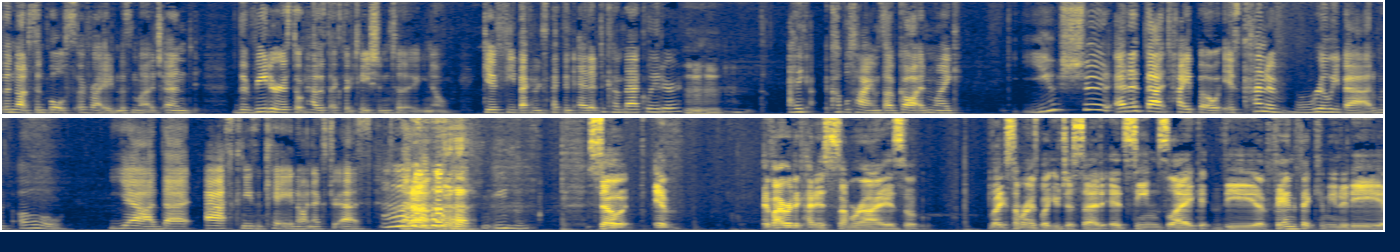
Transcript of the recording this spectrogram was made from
the nuts and bolts of writing as much, and the readers don't have this expectation to you know give feedback and expect an edit to come back later. Mm-hmm. I think a couple times I've gotten like, you should edit that typo. It's kind of really bad. I'm like, oh, yeah, that ask needs a K, not an extra S. Mhm. So if if I were to kind of summarize like summarize what you just said, it seems like the fanfic community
